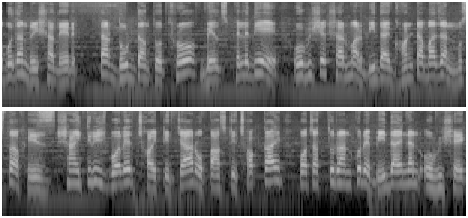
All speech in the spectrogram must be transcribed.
অবদান রিশাদের। তার দুর্দান্ত থ্রো বেলস ফেলে দিয়ে অভিষেক শর্মার বিদায় ঘণ্টা বাজান মুস্তাফিজ। সাঁত্রিশ বলে ছয়টি চার ও পাঁচটি ছক্কায় পঁচাত্তর রান করে বিদায় নেন অভিষেক।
